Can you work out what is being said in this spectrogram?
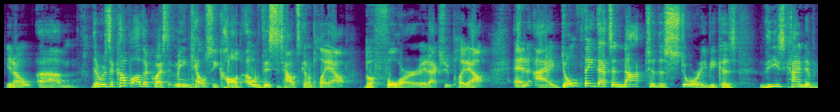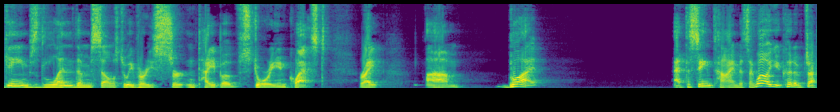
you know um, there was a couple other quests that me and Kelsey called oh this is how it's going to play out before it actually played out. And I don't think that's a knock to the story because these kind of games lend themselves to a very certain type of story and quest right? Um, but at the same time, it's like, well, you could have tried.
